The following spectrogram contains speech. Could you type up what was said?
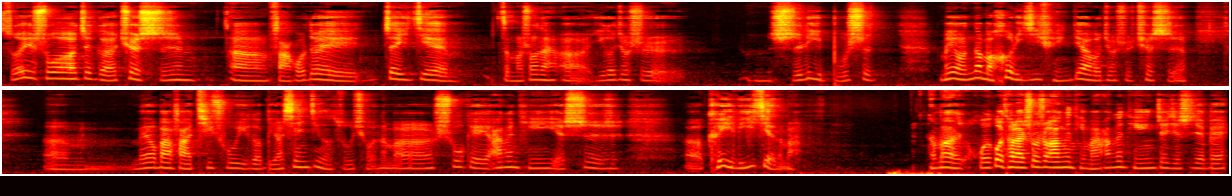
所以说，这个确实嗯，法国队这一届怎么说呢？呃，一个就是嗯实力不是没有那么鹤立鸡群，第二个就是确实嗯没有办法踢出一个比较先进的足球。那么输给阿根廷也是呃可以理解的嘛。那么回过头来说说阿根廷吧，阿根廷这届世界杯。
